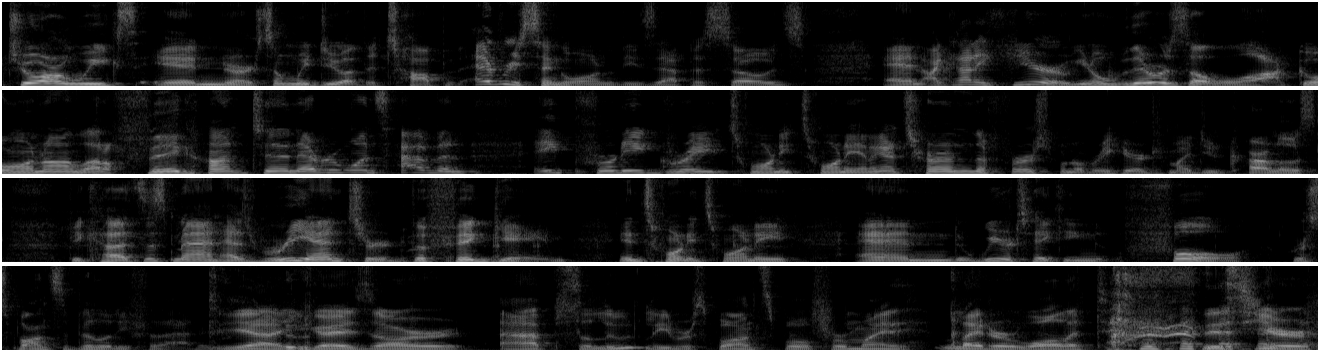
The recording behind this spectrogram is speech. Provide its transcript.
into our weeks in nerd. Something we do at the top of every single one of these episodes. And I gotta hear, you know, there was a lot going on, a lot of fig hunting. Everyone's having a pretty great 2020. And I'm gonna turn the first one over here to my dude Carlos because this man has re-entered the fig game in 2020, and we are taking full responsibility for that. Yeah, you guys are absolutely responsible for my lighter wallet this year.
